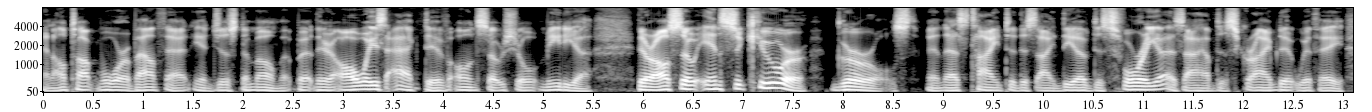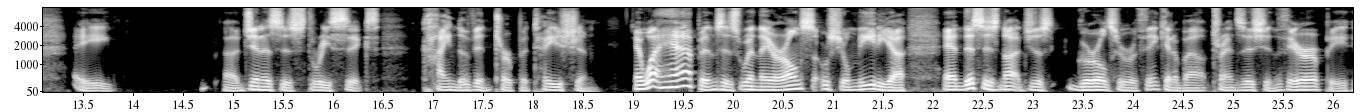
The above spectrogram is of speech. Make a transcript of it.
And I'll talk more about that in just a moment. But they're always active on social media. They're also insecure girls, and that's tied to this idea of dysphoria, as I have described it with a, a, a Genesis 3 6 kind of interpretation. And what happens is when they are on social media, and this is not just girls who are thinking about transition therapy,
